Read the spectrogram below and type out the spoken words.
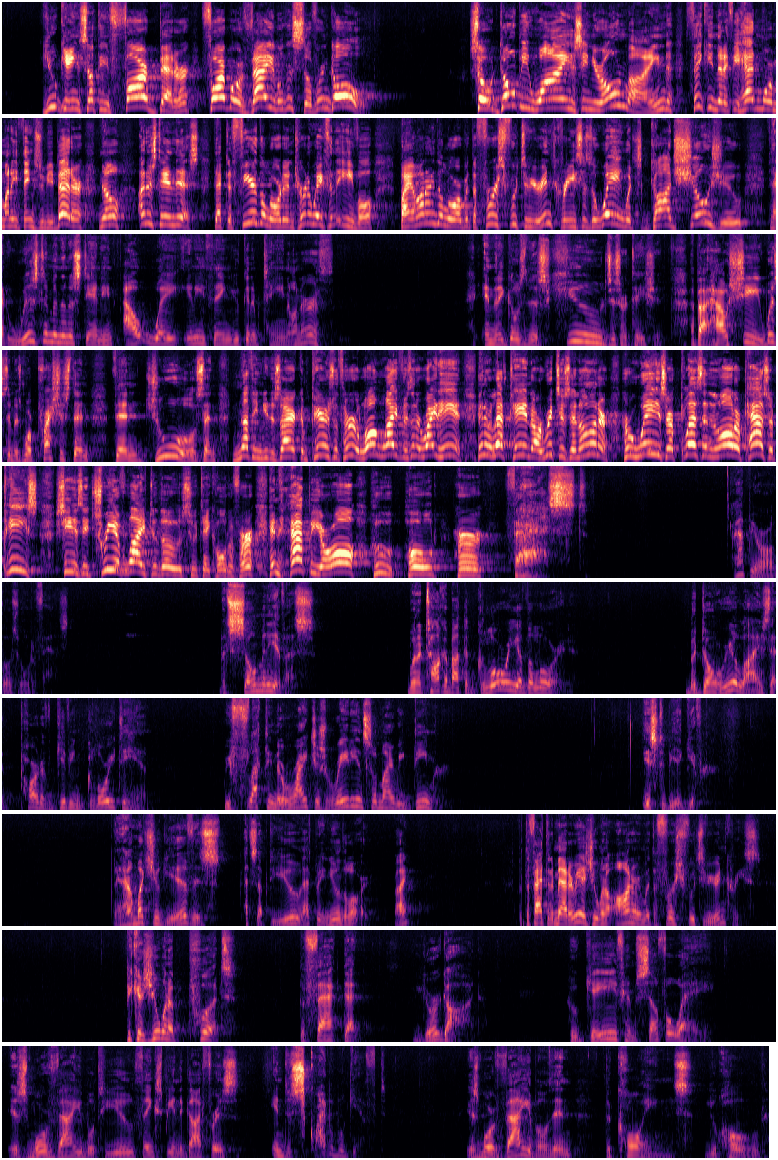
you gain something far better, far more valuable than silver and gold. So don't be wise in your own mind, thinking that if you had more money, things would be better. No, understand this that to fear the Lord and turn away from the evil by honoring the Lord with the first fruits of your increase is a way in which God shows you that wisdom and understanding outweigh anything you can obtain on earth. And then he goes into this huge dissertation about how she, wisdom, is more precious than, than jewels, and nothing you desire compares with her. Long life is in her right hand. In her left hand are riches and honor. Her ways are pleasant, and all her paths are peace. She is a tree of life to those who take hold of her, and happy are all who hold her fast. Happy are all those who hold her fast. But so many of us, want to talk about the glory of the Lord, but don't realize that part of giving glory to Him, reflecting the righteous radiance of my Redeemer, is to be a giver. And how much you give is, that's up to you. That's between you and the Lord, right? But the fact of the matter is, you want to honor Him with the first fruits of your increase. Because you want to put the fact that your God who gave himself away is more valuable to you, thanks being to God for his indescribable gift, is more valuable than the coins you hold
